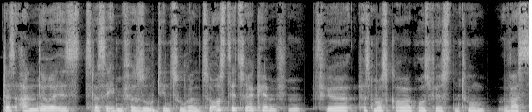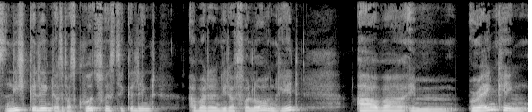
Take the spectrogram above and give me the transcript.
Das andere ist, dass er eben versucht, den Zugang zur Ostsee zu erkämpfen für das Moskauer Großfürstentum, was nicht gelingt, also was kurzfristig gelingt, aber dann wieder verloren geht. Aber im Ranking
